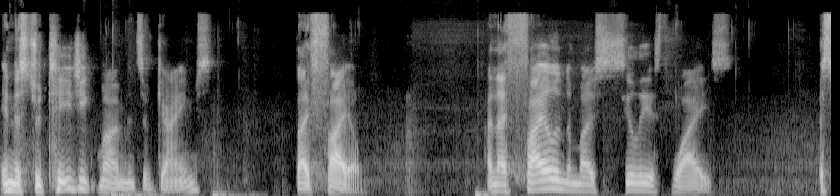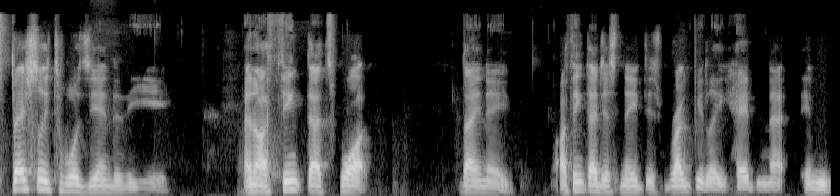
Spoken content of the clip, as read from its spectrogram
In the strategic moments of games, they fail. And they fail in the most silliest ways, especially towards the end of the year. And I think that's what they need. I think they just need this rugby league head in that in,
